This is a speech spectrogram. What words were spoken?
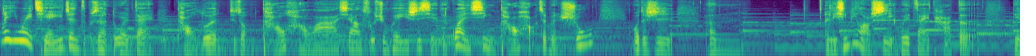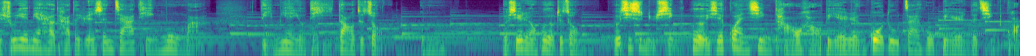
那因为前一阵子不是很多人在讨论这种讨好啊，像苏洵慧医师写的《惯性讨好》这本书，或者是嗯。李新平老师也会在他的脸书页面，还有他的原生家庭木马里面有提到这种，我们有些人会有这种，尤其是女性，会有一些惯性讨好别人、过度在乎别人的情况。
